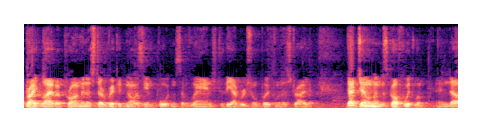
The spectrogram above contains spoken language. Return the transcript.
great Labor Prime Minister recognised the importance of land to the Aboriginal people in Australia. That gentleman was Gough Whitlam, and, uh,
